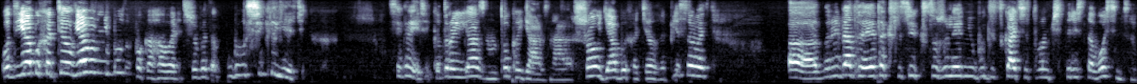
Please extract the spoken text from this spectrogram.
Вот я бы хотел, я вам не буду пока говорить, чтобы это был секретик. Секретик, который я знаю, только я знаю, что я бы хотел записывать. А, ну, ребята, это, кстати, к сожалению, будет с качеством 480.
